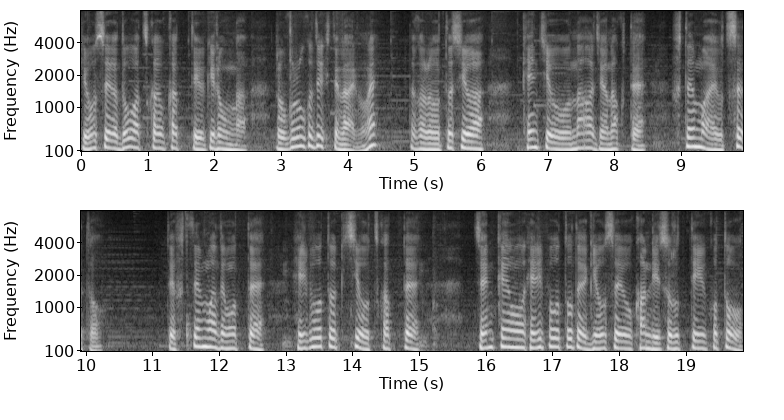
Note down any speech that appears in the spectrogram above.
行政がどう扱うかっていう議論がろくろくできてないのね。だから私は県庁を那覇じゃなくて普天間へ移せと。で普天間でもってヘリポート基地を使って全県をヘリポートで行政を管理するっていうことを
